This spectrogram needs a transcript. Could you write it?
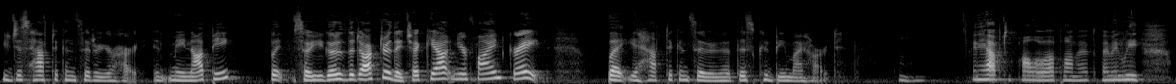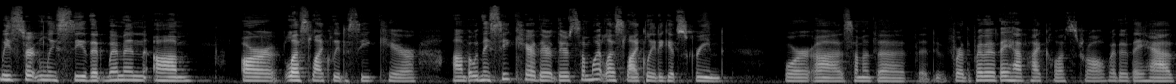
You just have to consider your heart. It may not be, but so you go to the doctor, they check you out, and you're fine. Great, but you have to consider that this could be my heart. Mm-hmm. And you have to follow up on it. I mean, we we certainly see that women um, are less likely to seek care, um, but when they seek care, they're they're somewhat less likely to get screened for uh, some of the, the for the, whether they have high cholesterol, whether they have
